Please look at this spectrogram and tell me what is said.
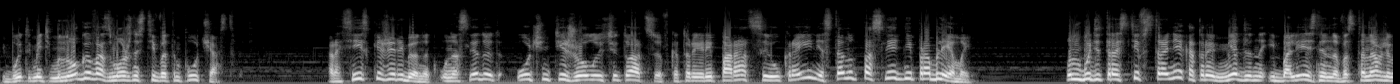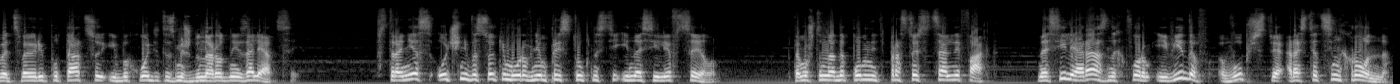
и будет иметь много возможностей в этом поучаствовать. Российский же ребенок унаследует очень тяжелую ситуацию, в которой репарации Украине станут последней проблемой – он будет расти в стране, которая медленно и болезненно восстанавливает свою репутацию и выходит из международной изоляции. В стране с очень высоким уровнем преступности и насилия в целом. Потому что надо помнить простой социальный факт. Насилие разных форм и видов в обществе растет синхронно.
